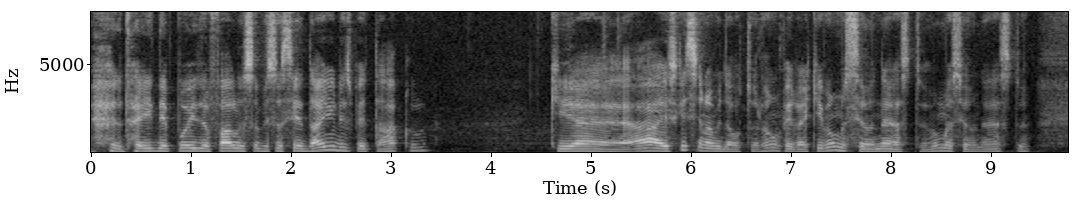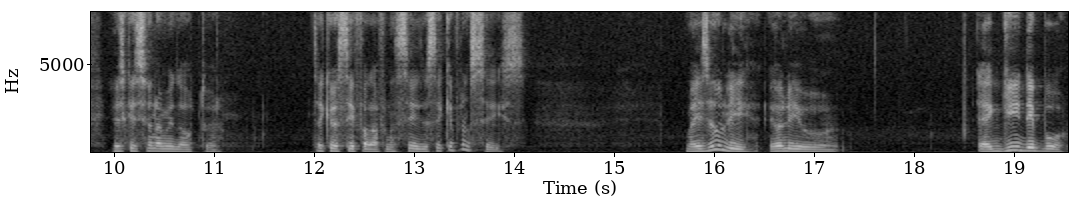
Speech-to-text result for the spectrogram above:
Daí depois eu falo sobre sociedade do espetáculo. Que é. Ah, esqueci o nome do autor. Vamos pegar aqui, vamos ser honesto. Vamos ser honesto. Eu esqueci o nome do autor. Será que eu sei falar francês? Eu sei que é francês. Mas eu li, eu li o. É Guy Debord.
